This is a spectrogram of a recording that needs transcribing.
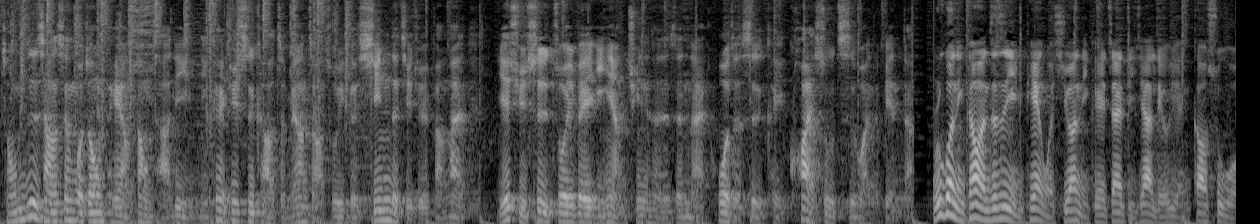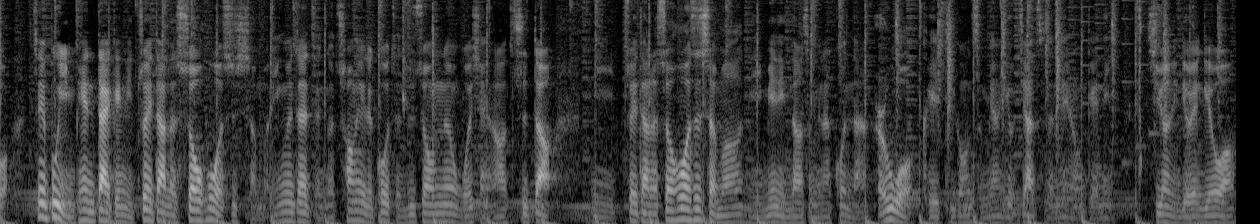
从日常生活中培养洞察力，你可以去思考怎么样找出一个新的解决方案。也许是做一杯营养均衡的真奶，或者是可以快速吃完的便当。如果你看完这支影片，我希望你可以在底下留言告诉我这部影片带给你最大的收获是什么。因为在整个创业的过程之中呢，我想要知道你最大的收获是什么，你面临到什么样的困难，而我可以提供什么样有价值的内容给你。希望你留言给我。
